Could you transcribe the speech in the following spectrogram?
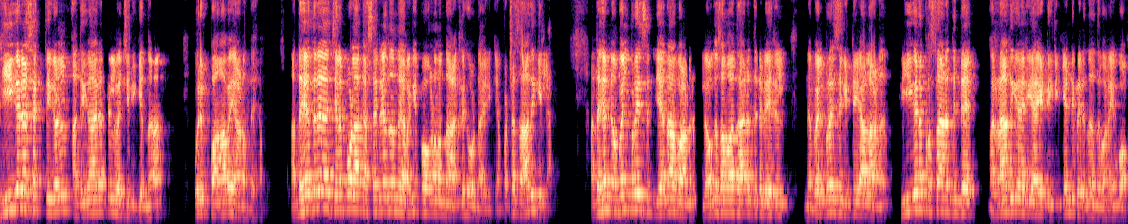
ഭീകര ശക്തികൾ അധികാരത്തിൽ വച്ചിരിക്കുന്ന ഒരു പാവയാണ് അദ്ദേഹം. അദ്ദേഹത്തിന് ചിലപ്പോൾ ആ കസേരയിൽ നിന്ന് ഇറങ്ങിപ്പോകണമെന്ന് ആഗ്രഹം ഉണ്ടായിരിക്കാം. പക്ഷെ സാധിക്കില്ല. അദ്ദേഹം നൊബേൽ പ്രൈസ് ജേതാവാണ്. ലോകസമാധാനത്തിന്റെ പേരിൽ നൊബേൽ പ്രൈസ് കിട്ടിയ ആളാണ്. ഭീകര പ്രസ്ഥാനത്തിന്റെ ഭരണാധികാരിയായിട്ട് ഇരിക്കേണ്ടി വരുന്നതെന്ന് പറയുമ്പോൾ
